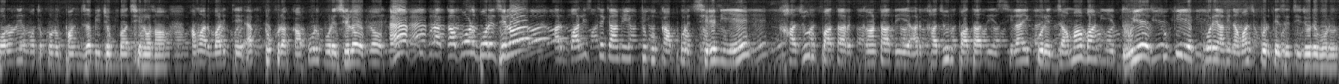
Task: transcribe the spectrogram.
পরনের মতো কোনো পাঞ্জাবি জুব্বা ছিল না। আমার বাড়িতে এক টুকরা কাপড় পড়েছিল এক টুকরা কাপড় পড়েছিল আর বালিশ থেকে আমি একটুকু কাপড় ছিঁড়ে নিয়ে খাজুর পাতার কাঁটা দিয়ে আর খাজুর পাতা দিয়ে সেলাই করে জামা বানিয়ে ধুয়ে শুকিয়ে পরে আমি নামাজ পড়তে এসেছি। জোরে বলুন,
